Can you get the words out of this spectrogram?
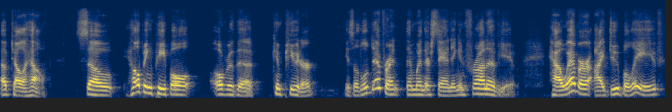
of telehealth. So, helping people over the computer is a little different than when they're standing in front of you. However, I do believe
